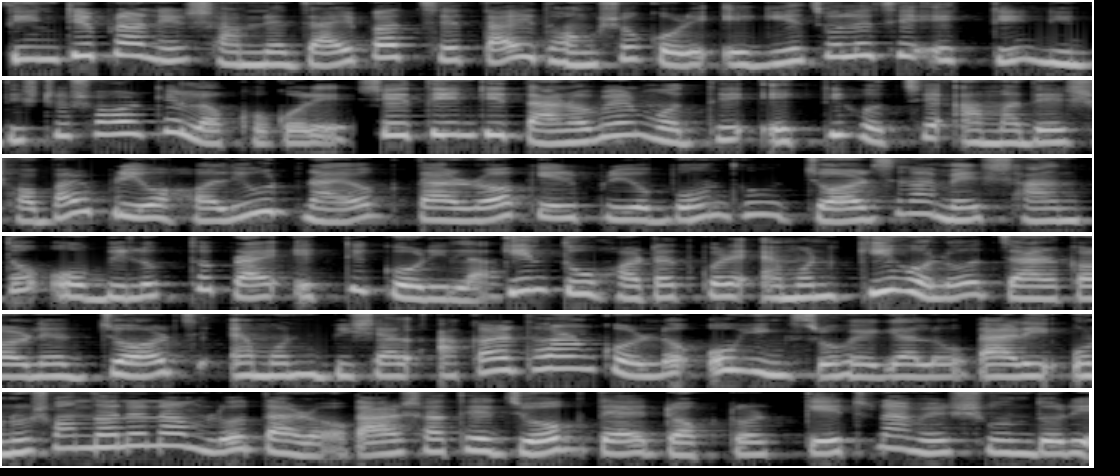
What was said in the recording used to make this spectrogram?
তিনটি প্রাণীর সামনে যাই পাচ্ছে তাই ধ্বংস করে এগিয়ে চলেছে একটি নির্দিষ্ট শহরকে লক্ষ্য করে। সেই তিনটি দানবের মধ্যে একটি হচ্ছে আমাদের সবার প্রিয় হলিউড নায়ক দ্য রকের প্রিয় বন্ধু জর্জ নামের শান্ত ও বিলুপ্ত প্রায় একটি গরিলা। কিন্তু হঠাৎ করে এমন কি হলো, যার কারণে জর্জ এমন বিশাল আকার ধারণ করল ও হিংস্র হয়ে গেল। তারই অনুসন্ধানে নামলো দ্য রক তার সাথে যোগ দেয় ডক্টর কেট নামের সুন্দরী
